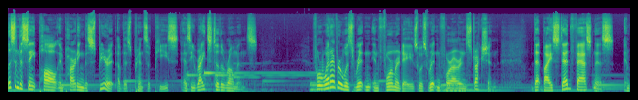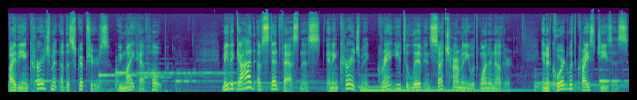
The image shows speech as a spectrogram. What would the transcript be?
Listen to St. Paul imparting the spirit of this Prince of Peace as he writes to the Romans. For whatever was written in former days was written for our instruction, that by steadfastness and by the encouragement of the Scriptures we might have hope. May the God of steadfastness and encouragement grant you to live in such harmony with one another, in accord with Christ Jesus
